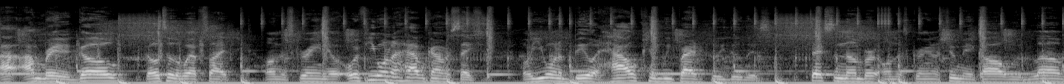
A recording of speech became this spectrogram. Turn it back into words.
I, am ready to go, go to the website on the screen. Or if you want to have a conversation or you want to build, how can we practically do this? Text the number on the screen or shoot me a call. We would love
